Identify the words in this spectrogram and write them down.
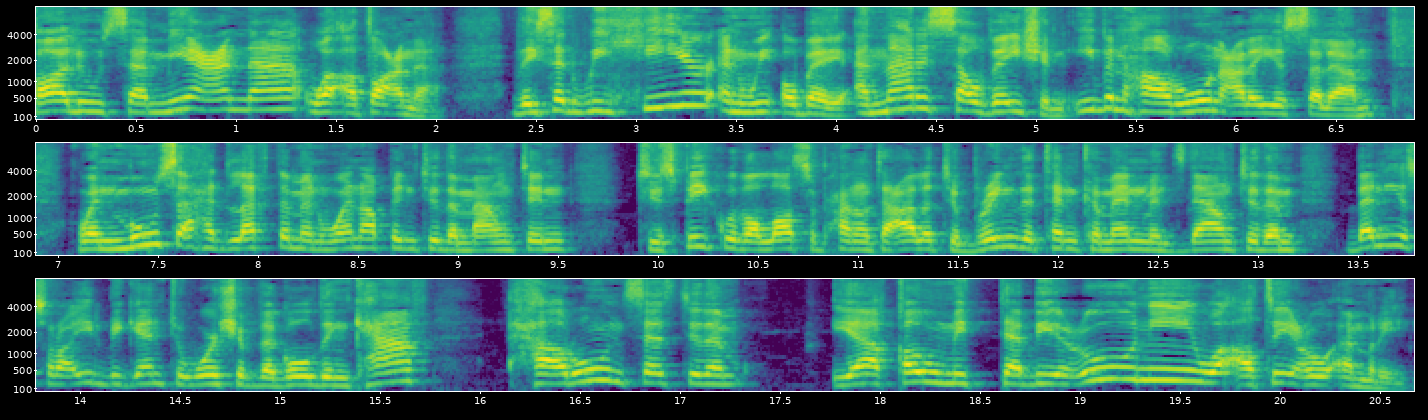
قالوا سمعنا وأطعنا. They said, we hear and we obey. And that is salvation. Even Harun alayhi salam, when Musa had left them and went up into the mountain to speak with Allah subhanahu wa ta'ala to bring the Ten Commandments down to them, Bani Israel began to worship the golden calf. Harun says to them, Ya qawmi tabi'uni wa ati'u amri.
